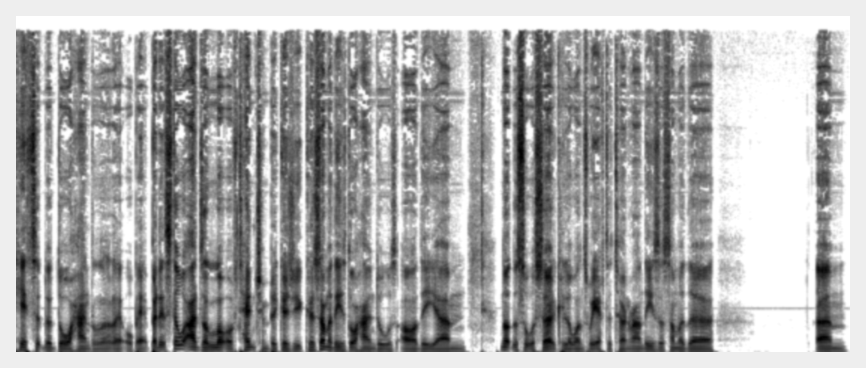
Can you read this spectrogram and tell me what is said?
hit at the door handle a little bit but it still adds a lot of tension because you because some of these door handles are the um not the sort of circular ones where you have to turn around. These are some of the um,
